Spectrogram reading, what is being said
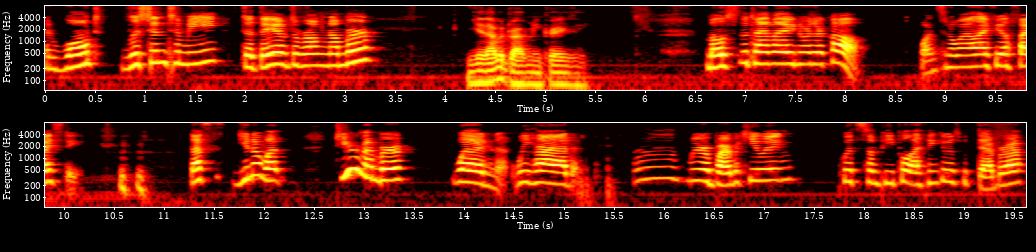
and won't listen to me that they have the wrong number. Yeah, that would drive me crazy. Most of the time I ignore their call. Once in a while I feel feisty. That's, you know what? Do you remember when we had, mm, we were barbecuing with some people, I think it was with Deborah,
